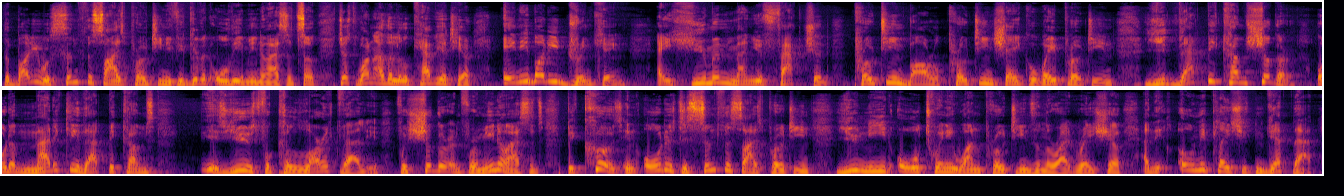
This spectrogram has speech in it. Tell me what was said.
the body will synthesize protein if you give it all the amino acids. So, just one other little caveat here anybody drinking a human manufactured protein bar or protein shake or whey protein, you, that becomes sugar. Automatically, that becomes is used for caloric value, for sugar and for amino acids, because in order to synthesize protein, you need all 21 proteins in the right ratio. And the only place you can get that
